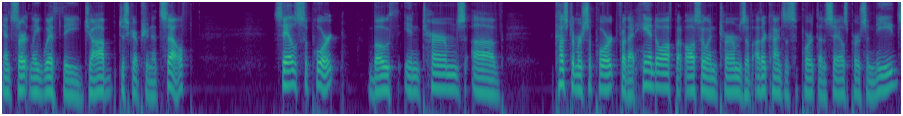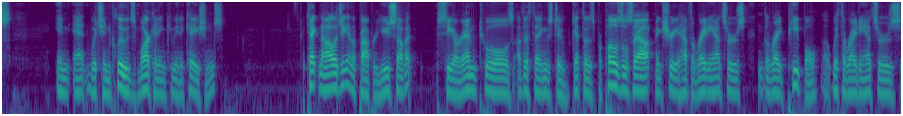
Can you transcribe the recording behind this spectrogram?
and certainly with the job description itself. Sales support, both in terms of customer support for that handoff, but also in terms of other kinds of support that a salesperson needs, in, which includes marketing communications. Technology and the proper use of it, CRM tools, other things to get those proposals out, make sure you have the right answers, the right people uh, with the right answers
